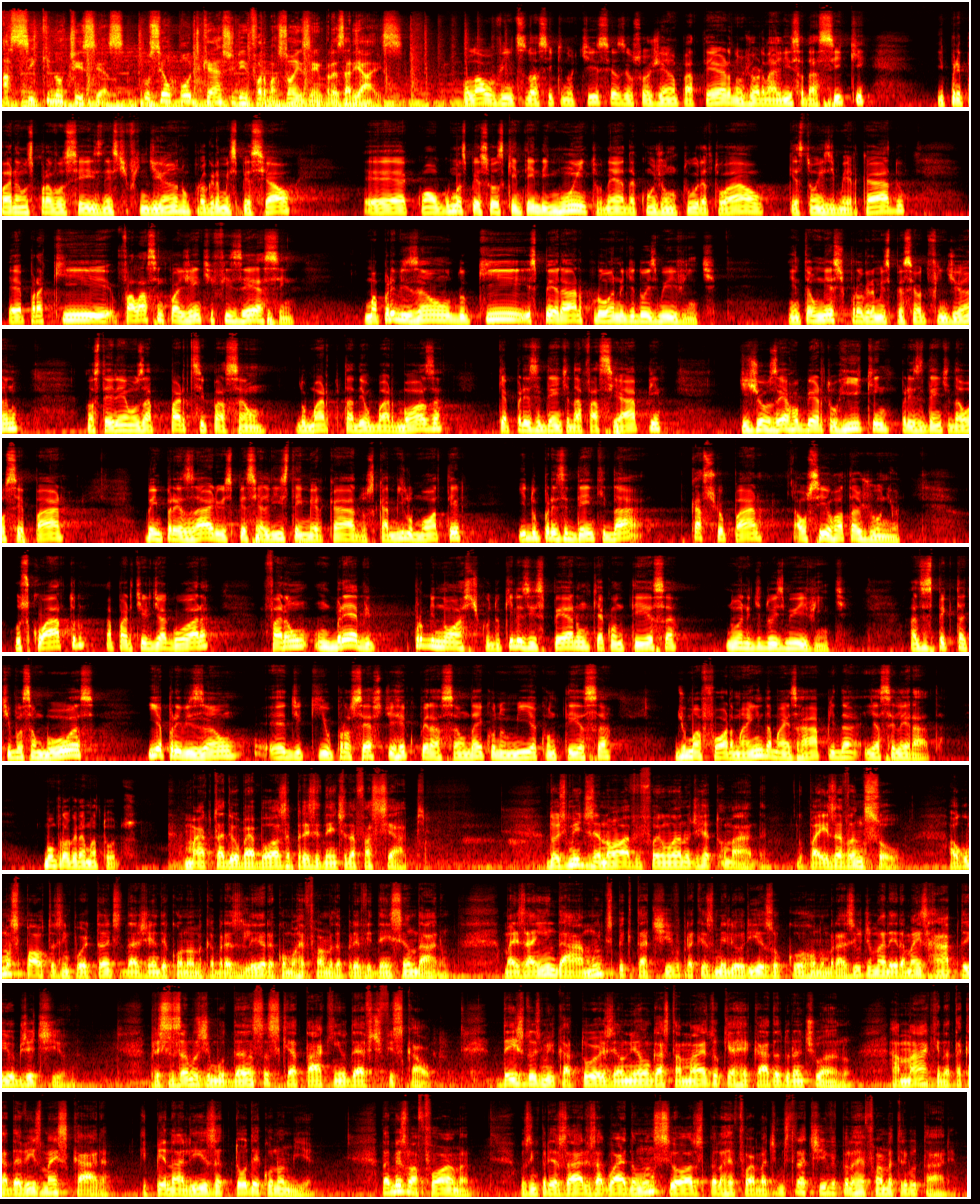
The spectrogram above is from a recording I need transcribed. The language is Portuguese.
A SIC Notícias, o seu podcast de informações empresariais. Olá, ouvintes do SIC Notícias. Eu sou Jean Paterno, jornalista da SIC, e preparamos para vocês neste fim de ano um programa especial é, com algumas pessoas que entendem muito né, da conjuntura atual, questões de mercado, é, para que falassem com a gente e fizessem uma previsão do que esperar para o ano de 2020. Então, neste programa especial de fim de ano, nós teremos a participação do Marco Tadeu Barbosa, que é presidente da FACIAP, de José Roberto Ricken, presidente da OCEPAR, do empresário especialista em mercados Camilo Motter e do presidente da Cassiopar, Alcir Rota Júnior. Os quatro, a partir de agora, farão um breve prognóstico do que eles esperam que aconteça no ano de 2020. As expectativas são boas e a previsão é de que o processo de recuperação da economia aconteça de uma forma ainda mais rápida e acelerada. Bom programa a todos. Marco Tadeu Barbosa, presidente da FACIAP. 2019 foi um ano de retomada. O país avançou. Algumas pautas importantes da agenda econômica brasileira, como a reforma da Previdência, andaram, mas ainda há muita expectativa para que as melhorias ocorram no Brasil de maneira mais rápida e objetiva. Precisamos de mudanças que ataquem o déficit fiscal. Desde 2014, a União gasta mais do que arrecada durante o ano. A máquina está cada vez mais cara e penaliza toda a economia. Da mesma forma, os empresários aguardam ansiosos pela reforma administrativa e pela reforma tributária.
